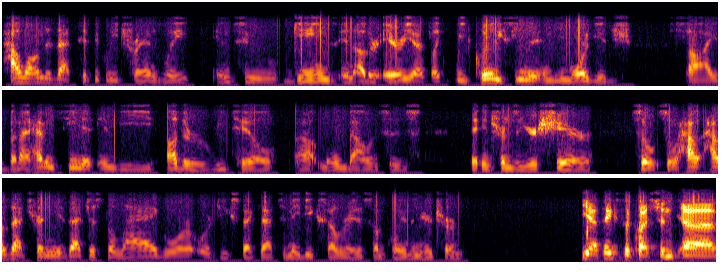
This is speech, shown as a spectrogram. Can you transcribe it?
how long does that typically translate into gains in other areas? Like, we've clearly seen it in the mortgage side, but I haven't seen it in the other retail uh, loan balances in terms of your share. So how's that trending? Is that just a lag, or do you expect that to maybe accelerate at some point in the near term? Yeah, thanks for the question. Uh,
